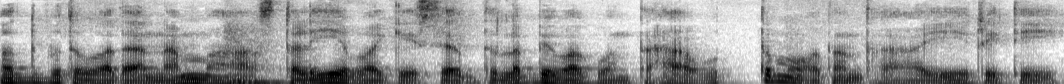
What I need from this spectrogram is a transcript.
ಅದ್ಭುತವಾದ ನಮ್ಮ ಸ್ಥಳೀಯವಾಗಿ ಸ ಲಭ್ಯವಾಗುವಂತಹ ಉತ್ತಮವಾದಂತಹ ಈ ರೀತಿ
